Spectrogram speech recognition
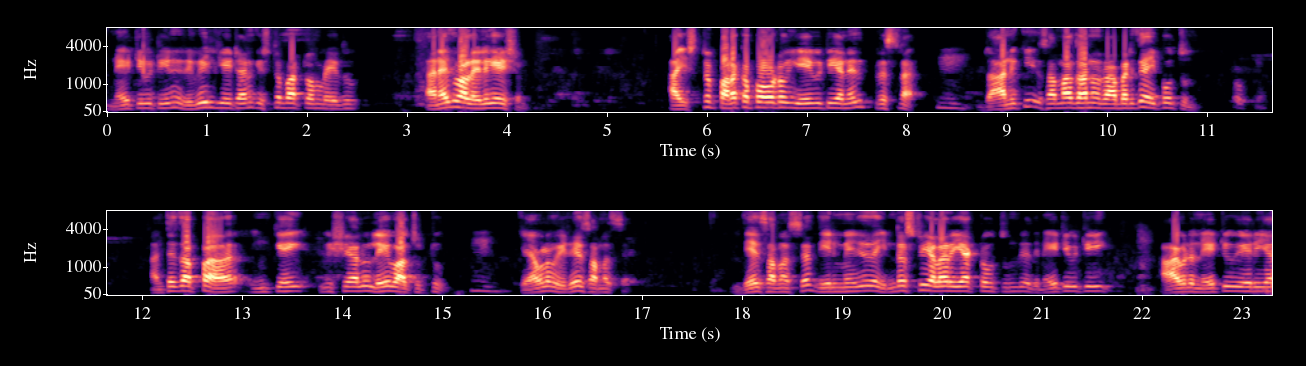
నేటివిటీని రివీల్ చేయడానికి ఇష్టపడటం లేదు అనేది వాళ్ళ ఎలిగేషన్. ఆ ఇష్టపడకపోవడం ఏమిటి అనేది ప్రశ్న. దానికి సమాధానం రాబడితే అయిపోతుంది. అంతే తప్ప ఇంకే విషయాలు లేవు ఆ చుట్టూ. కేవలం ఇదే సమస్య. ఇదే సమస్య దీని మీద ఇండస్ట్రీ ఎలా రియాక్ట్ అవుతుంది అది నేటివిటీ ఆవిడ నేటివ్ ఏరియా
